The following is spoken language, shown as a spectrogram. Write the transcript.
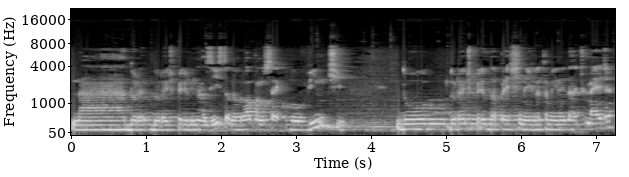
na, durante o período nazista na Europa no século XX, do, durante o período da peste negra também na Idade Média,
